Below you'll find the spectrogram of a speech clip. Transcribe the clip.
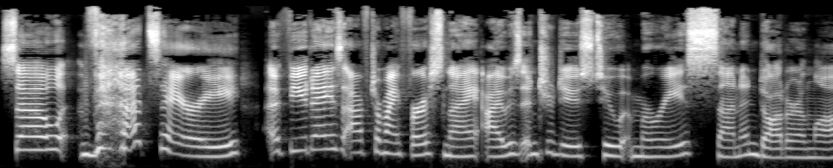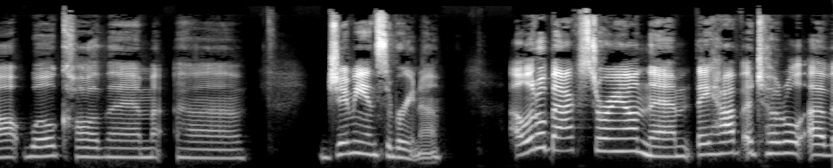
So that's Harry. A few days after my first night, I was introduced to Marie's son and daughter in law. We'll call them uh, Jimmy and Sabrina. A little backstory on them they have a total of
